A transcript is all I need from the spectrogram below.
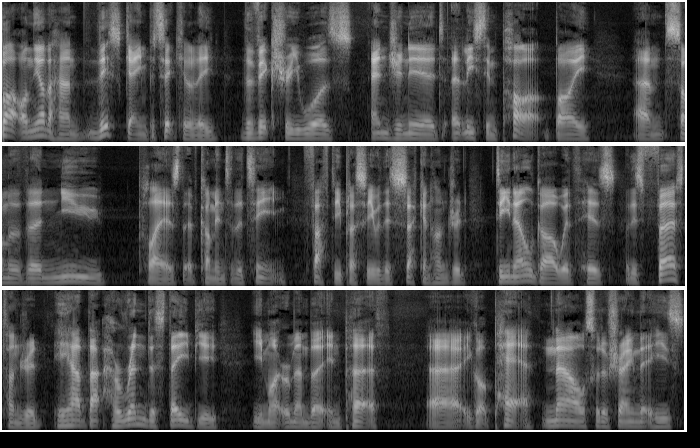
But on the other hand, this game particularly, the victory was engineered, at least in part, by um, some of the new players that have come into the team. Faf du Plessis with his second hundred, Dean Elgar with his with his first hundred. He had that horrendous debut you might remember in Perth. Uh, he got a pair now, sort of showing that he's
